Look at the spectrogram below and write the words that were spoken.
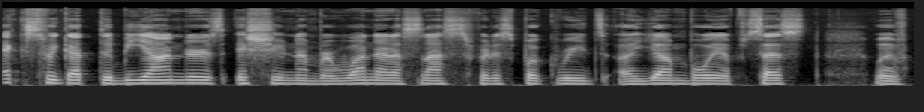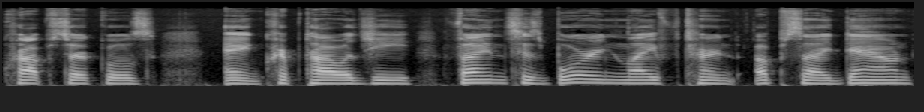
Next, we got the Beyonders issue number one. That synopsis for this book reads: A young boy obsessed with crop circles and cryptology finds his boring life turned upside down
